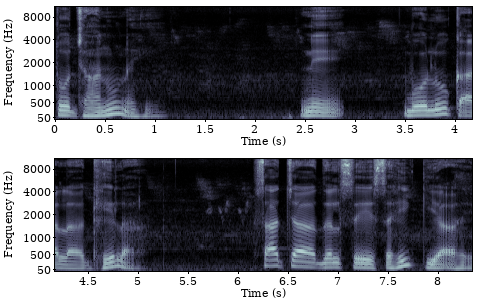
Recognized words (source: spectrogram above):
તો જાનું નહીં ને બોલું કાલા ઘેલા साचा दल से सही किया है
